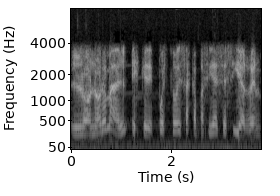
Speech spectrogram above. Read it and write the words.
lo normal es que después todas esas capacidades se cierren,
